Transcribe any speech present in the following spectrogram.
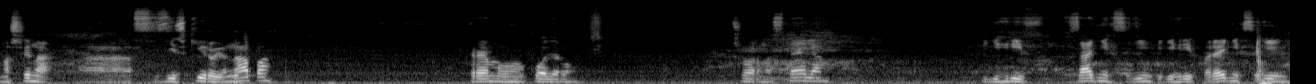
Машина е, зі шкірою напа кремового кольору, чорна стеля, підігрів задніх сидінь, підігрів передніх сидінь.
